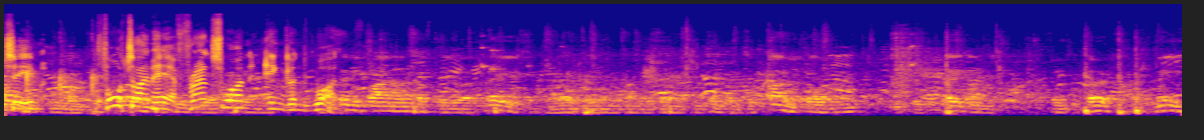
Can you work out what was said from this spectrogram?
team. Full time here. France won, England won. May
